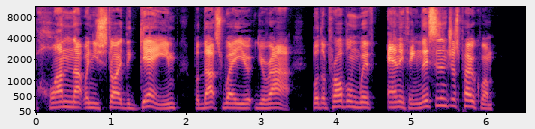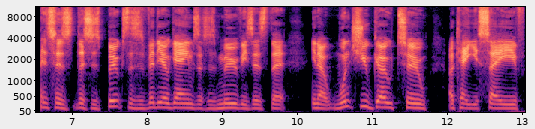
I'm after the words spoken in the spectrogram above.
planned that when you started the game, but that's where you're, you're at. But the problem with anything, this isn't just Pokemon. This is this is books, this is video games, this is movies. Is that you know once you go to okay, you save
